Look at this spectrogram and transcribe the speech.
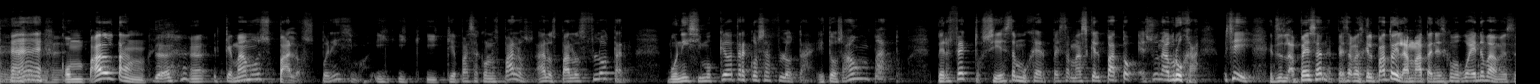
compaltan. Eh, quemamos palos, buenísimo. ¿Y, y, y qué pasa con los palos? Ah, los palos flotan, buenísimo. ¿Qué otra cosa flota? Y todos, ah, un pato. Perfecto, si esta mujer pesa más que el pato, es una bruja. Sí, entonces la pesan, pesa más que el pato y la matan. Y es como, güey, no mames,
